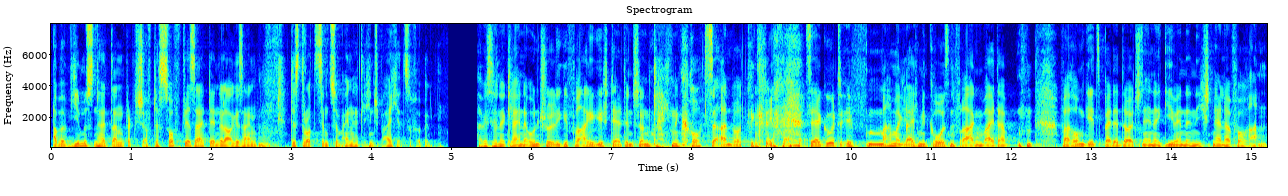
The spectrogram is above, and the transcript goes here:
Aber wir müssen halt dann praktisch auf der Softwareseite in der Lage sein, ja. das trotzdem zum einheitlichen Speicher zu verbinden. Habe ich so eine kleine unschuldige Frage gestellt und schon gleich eine große Antwort gekriegt. Sehr gut, ich machen wir gleich mit großen Fragen weiter. Warum geht es bei der deutschen Energiewende nicht schneller voran?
